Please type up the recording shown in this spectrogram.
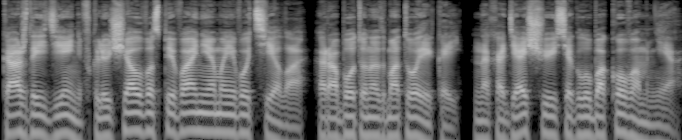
Каждый день включал воспевание моего тела, работу над моторикой, находящуюся глубоко во мне.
